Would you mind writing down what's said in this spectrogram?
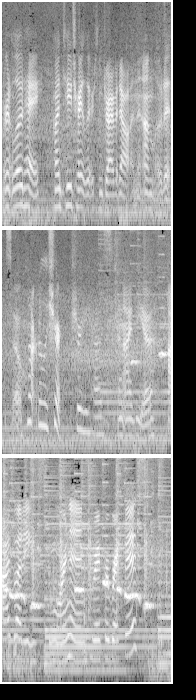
we're gonna load hay on two trailers and drive it out and then unload it. So not really sure. I'm sure he has an idea. Hi buddies, good morning. Ready for breakfast?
